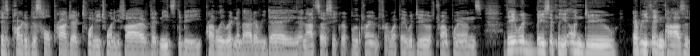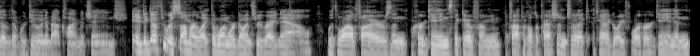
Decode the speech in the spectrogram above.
as part of this whole project 2025 that needs to be probably written about every day, a not so secret blueprint for what they would do if Trump wins. They would basically undo everything positive that we're doing about climate change. And to go through a summer like the one we're going through right now, with wildfires and hurricanes that go from tropical depression to a category four hurricane in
